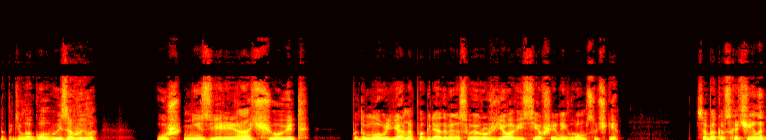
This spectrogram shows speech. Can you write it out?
но подняла голову и завыла. — Уж не зверь ли она чует? — подумала Ульяна, поглядывая на свое ружье, висевшее на иловом сучке. Собака вскочила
